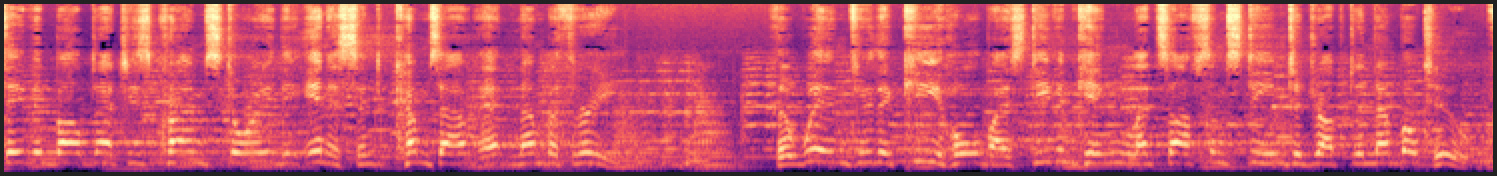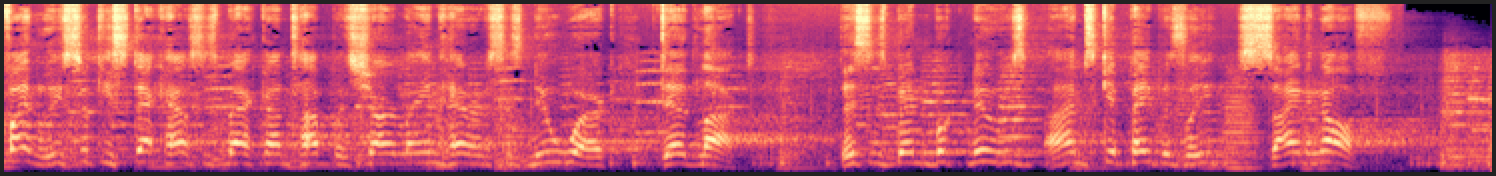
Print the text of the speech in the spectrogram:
David Baldacci's crime story, The Innocent, comes out at number three. The Wind Through the Keyhole by Stephen King lets off some steam to drop to number two. Finally, Sookie Stackhouse is back on top with Charlaine Harris's new work, Deadlocked. This has been Book News. I'm Skip Papersley, signing off.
